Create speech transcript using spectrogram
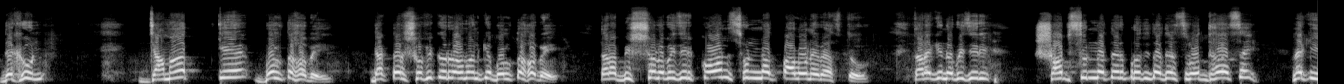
দেখুন, জামাতকে বলতে হবে, ডাক্তার শফিকুর রহমানকে বলতে হবে, তারা বিশ্ব নবীজির কোন সুন্নাত পালনে ব্যস্ত? তারা কি নবীজির সব সুন্নতের প্রতি তাদের শ্রদ্ধা আছে? নাকি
